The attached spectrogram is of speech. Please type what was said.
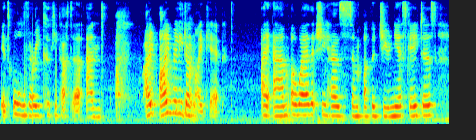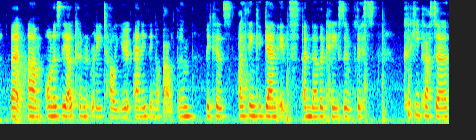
it's all very cookie cutter, and I I really don't like it. I am aware that she has some other junior skaters, but um, honestly, I couldn't really tell you anything about them because I think again it's another case of this cookie cutter.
